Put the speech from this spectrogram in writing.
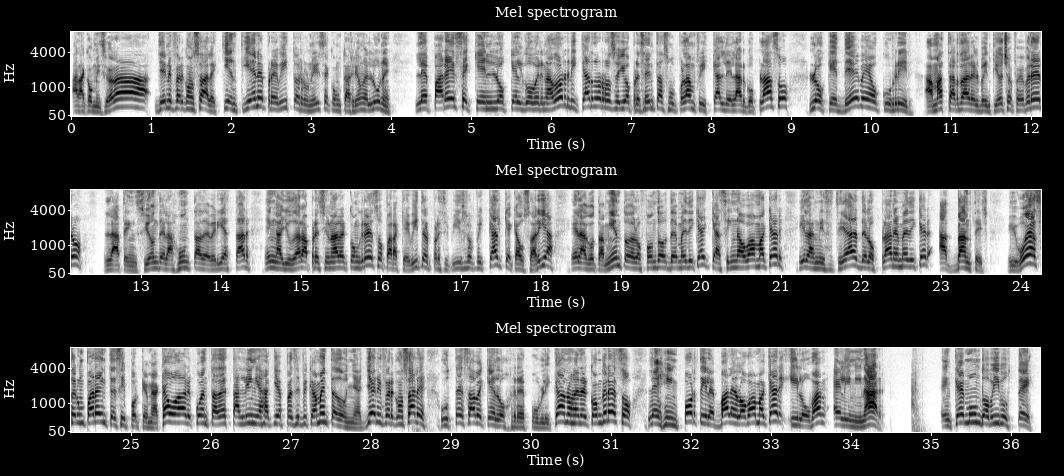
A la comisionada Jennifer González, quien tiene previsto reunirse con Carrión el lunes, le parece que en lo que el gobernador Ricardo Rosselló presenta su plan fiscal de largo plazo, lo que debe ocurrir a más tardar el 28 de febrero la atención de la Junta debería estar en ayudar a presionar al Congreso para que evite el precipicio fiscal que causaría el agotamiento de los fondos de Medicare que asigna Obamacare y las necesidades de los planes Medicare Advantage. Y voy a hacer un paréntesis porque me acabo de dar cuenta de estas líneas aquí específicamente, doña Jennifer González. Usted sabe que los republicanos en el Congreso les importa y les vale el Obamacare y lo van a eliminar. ¿En qué mundo vive usted?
